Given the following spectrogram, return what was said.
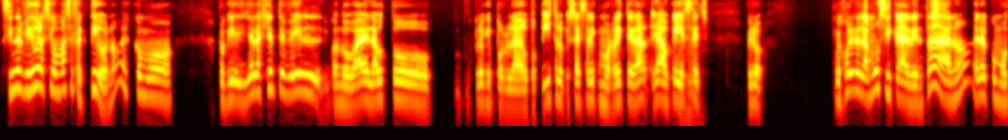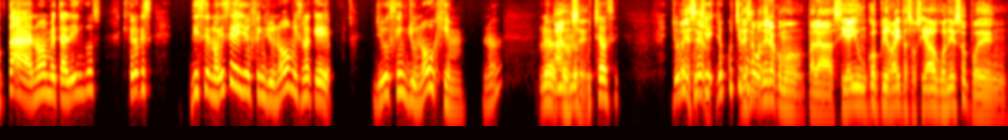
sin el video hubiera sido más efectivo, ¿no? Es como, porque ya la gente ve el, cuando va el auto, creo que por la autopista, lo que sea, sale como rey te dar, ya, ok, uh -huh. es Edge, pero mejor era la música de entrada, ¿no? Era como ta, ¿no? Metalingus, que creo que es, dice, no dice You Think You Know Me, sino que You Think You Know Him, ¿no? Lo, ah, lo, no lo sé. he escuchado así. Yo lo Puede escuché, ser. yo escuché de esa manera como para si hay un copyright asociado con eso pueden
